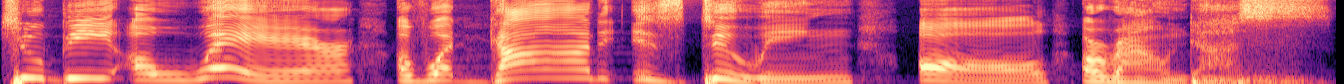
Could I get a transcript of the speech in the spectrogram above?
to be aware of what God is doing all around us.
